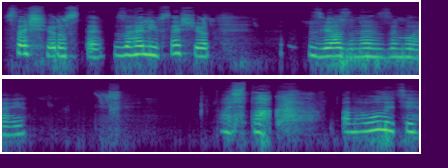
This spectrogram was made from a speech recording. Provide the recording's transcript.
все, що росте, взагалі все, що зв'язане з землею. Ось так. А на вулиці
